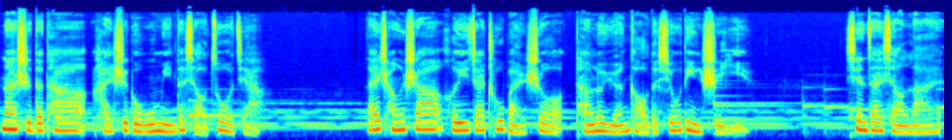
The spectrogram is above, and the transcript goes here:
那时的他还是个无名的小作家，来长沙和一家出版社谈论原稿的修订事宜。现在想来，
